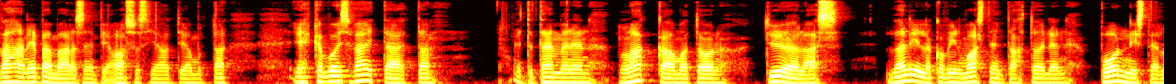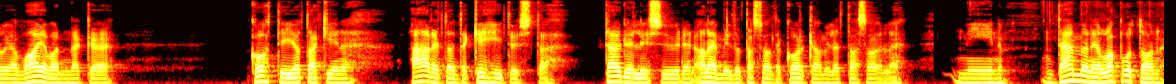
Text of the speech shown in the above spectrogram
vähän epämääräisempi assosiaatio, mutta ehkä voisi väittää, että, että tämmöinen lakkaamaton, työläs, välillä kovin vastentahtoinen ponnistelu ja vaivannäkö kohti jotakin ääretöntä kehitystä täydellisyyden alemmilta tasoilta korkeammille tasoille, niin tämmöinen loputon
